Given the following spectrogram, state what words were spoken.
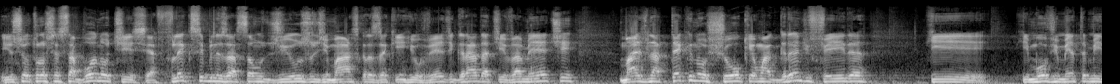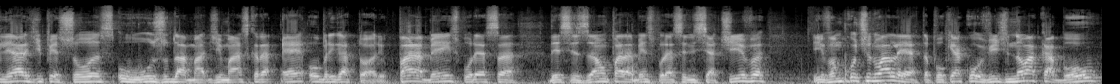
E o senhor trouxe essa boa notícia, flexibilização de uso de máscaras aqui em Rio Verde gradativamente, mas na Tecnoshow, que é uma grande feira que, que movimenta milhares de pessoas, o uso da, de máscara é obrigatório. Parabéns por essa decisão, parabéns por essa iniciativa e vamos continuar alerta, porque a Covid não acabou.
